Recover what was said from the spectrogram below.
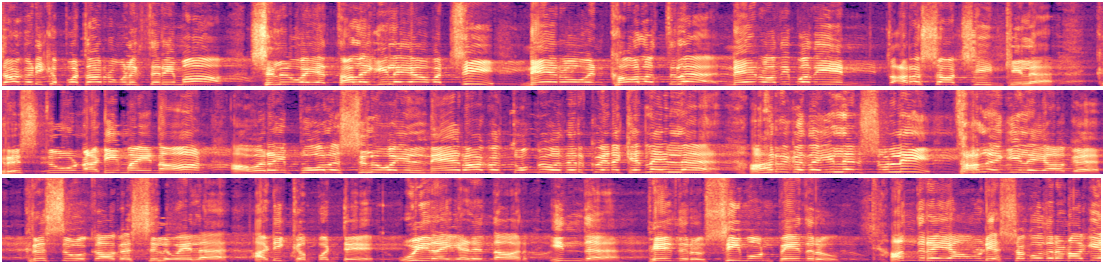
சாகடிக்கப்பட்டார் உங்களுக்கு தெரியுமா? சிலுவையை தலைகிலையா வச்சு நேரோவின் காலத்துல நேரு அதிபதியின் அரசாட்சியின் கீழே கிறிஸ்துவின் அடிமை நான் அவரை போல சிலுவையில் நேராக தொங்குவதற்கு எனக்கு என்ன இல்ல? அருகதை இல்லைன்னு சொல்லி தலைகீழையாக கிறிஸ்துவுக்காக சிலுவையில அடிக்கப்பட்டு உயிரை எழுந்தார் இந்த பேதுரு சீமோன் பேதுரு. அந்திரேயா அவனுடைய சகோதரனாகிய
